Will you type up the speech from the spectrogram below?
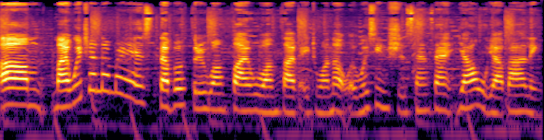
Um, my WeChat number is double three one five one five eight one zero。我微信是三三幺五幺八零。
